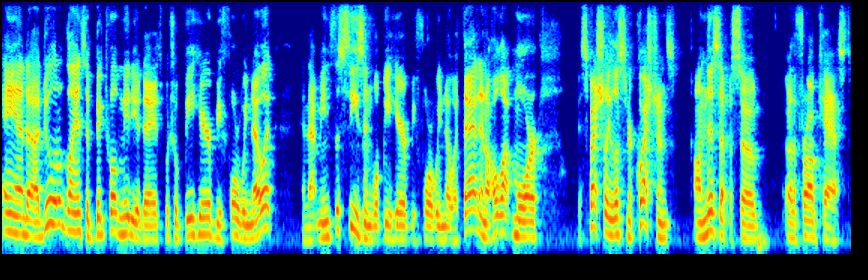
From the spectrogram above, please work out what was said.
and uh, do a little glance at Big 12 Media Days, which will be here before we know it, and that means the season will be here before we know it. That and a whole lot more, especially listener questions on this episode of the Frogcast.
